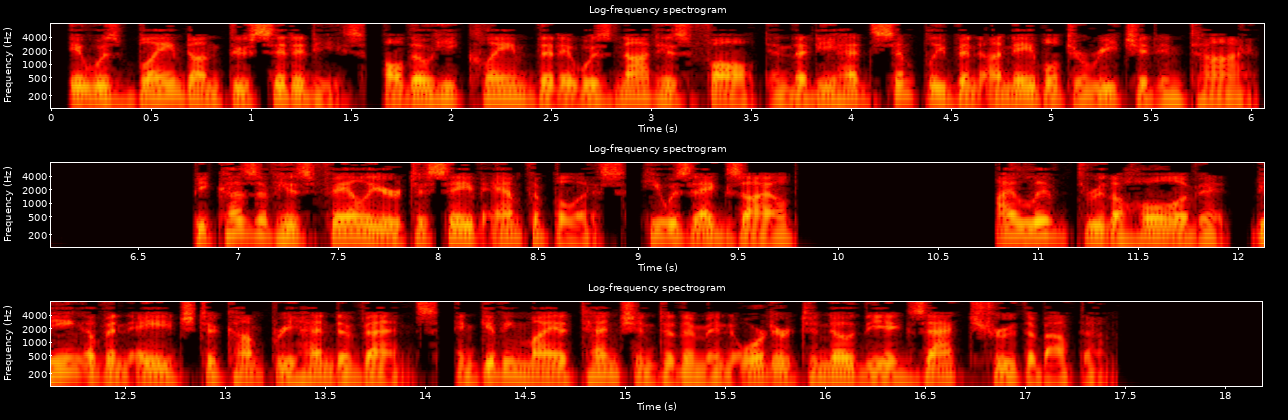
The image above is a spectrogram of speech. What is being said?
It was blamed on Thucydides, although he claimed that it was not his fault and that he had simply been unable to reach it in time. Because of his failure to save Amphipolis, he was exiled. I lived through the whole of it, being of an age to comprehend events, and giving my attention to them in order to know the exact truth about them.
